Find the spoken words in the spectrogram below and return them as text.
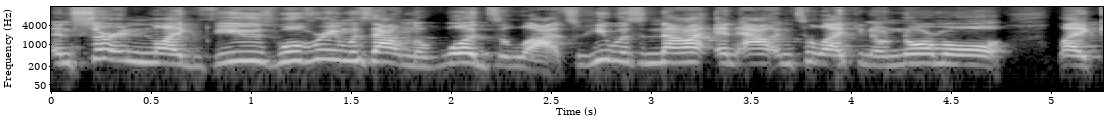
in certain like views, Wolverine was out in the woods a lot, so he was not and out into like you know normal like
